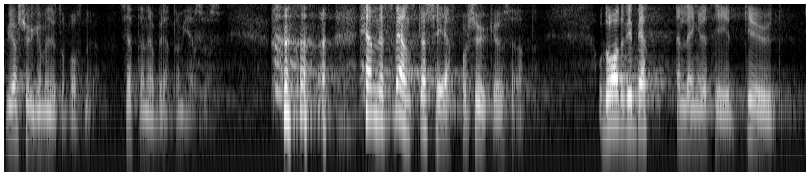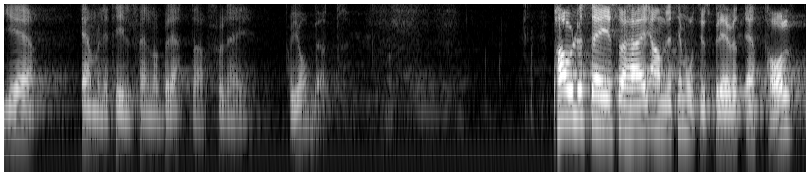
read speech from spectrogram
Vi har 20 minuter på oss nu. Sätt dig ner och berätta om Jesus. Hennes svenska chef på sjukhuset. Och då hade vi bett en längre tid, Gud, ge Emily tillfällen att berätta för dig på jobbet. Paulus säger så här i Andra Timoteusbrevet 1.12.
